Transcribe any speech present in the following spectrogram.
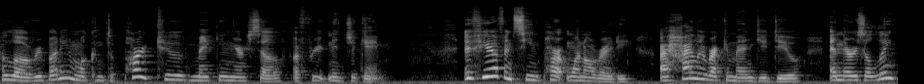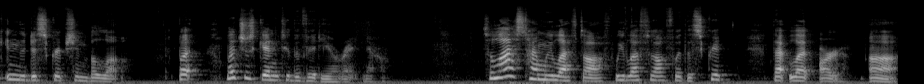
Hello everybody and welcome to part 2 of making yourself a Fruit Ninja game. If you haven't seen part 1 already, I highly recommend you do, and there is a link in the description below. But let's just get into the video right now. So last time we left off, we left off with a script that let our uh,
